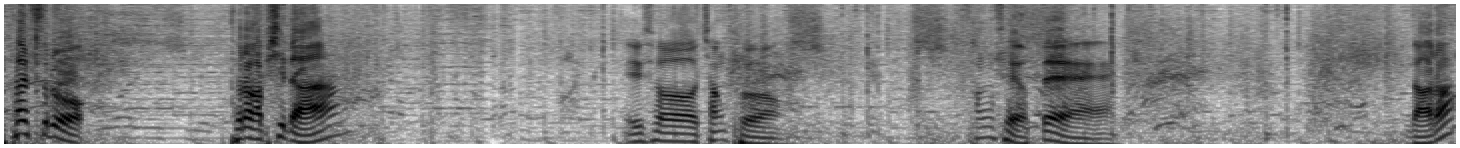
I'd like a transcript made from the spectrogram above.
급할수록 돌아갑시다. 여기서 장풍 상세 어때? 나라?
